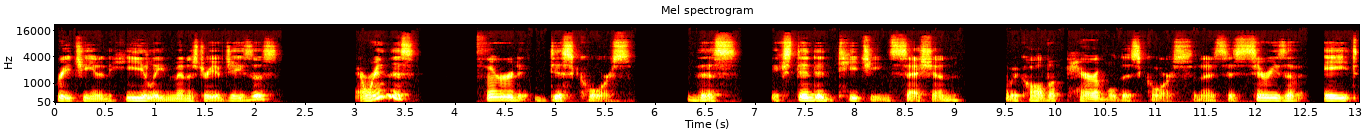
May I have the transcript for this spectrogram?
preaching, and healing ministry of Jesus and we're in this third discourse, this extended teaching session that we call the parable discourse. And it's a series of eight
